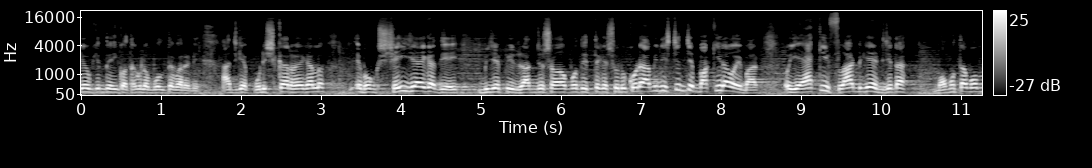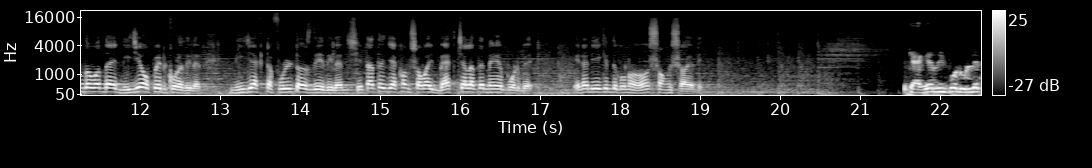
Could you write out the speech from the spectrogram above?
কেউ কিন্তু এই কথাগুলো বলতে পারেনি। আজকে পরিষ্কার হয়ে গেল এবং সেই জায়গা দিয়েই বিজেপির রাজ্য সভাপতির থেকে শুরু করে আমি নিশ্চিত যে বাকিরাও এবার ওই একই ফ্ল্যাট গেট যেটা মমতা বন্দ্যোপাধ্যায় নিজে ওপেন করে দিলেন, নিজে একটা ফুল টস দিয়ে দিলেন, সেটাতে যে এখন সবাই ব্যাট চালাতে নেমে পড়বে, এটা নিয়ে কিন্তু কোনো সংশয় নেই। ক্যাগের রিপোর্ট উল্লেখ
